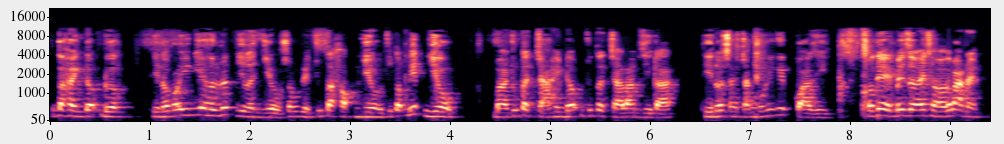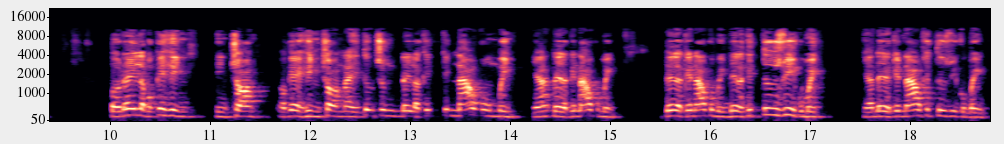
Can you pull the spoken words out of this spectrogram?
Chúng ta hành động được thì nó có ý nghĩa hơn rất là nhiều so với việc chúng ta học nhiều, chúng ta biết nhiều, mà chúng ta chả hành động, chúng ta chả làm gì cả, thì nó sẽ chẳng có cái kết quả gì. Ok, bây giờ anh chào các bạn này ở đây là một cái hình hình tròn. Ok, hình tròn này tượng trưng đây là cái cái não của mình nhá. Đây là cái não của mình. Đây là cái não của mình, đây là cái tư duy của mình nhá. Đây là cái não, cái tư duy của mình.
